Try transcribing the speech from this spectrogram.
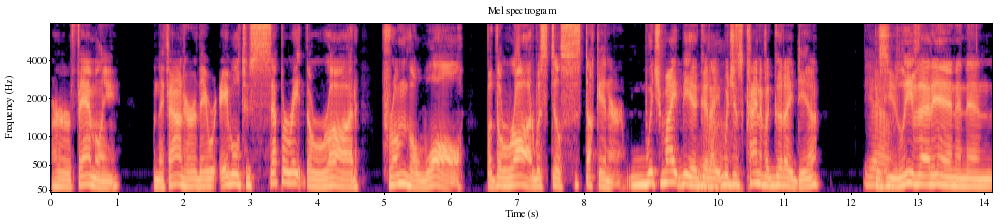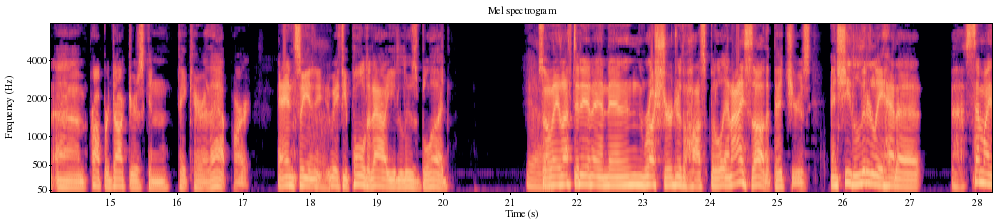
her family, when they found her, they were able to separate the rod from the wall, but the rod was still stuck in her, which might be a good, Wow. which is kind of a good idea. Yeah. because you leave that in and then um, proper doctors can take care of that part and so you, Yeah. if you pulled it out you'd lose blood yeah. so they left it in and then rushed her to the hospital and i saw the pictures and she literally had a, a semi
